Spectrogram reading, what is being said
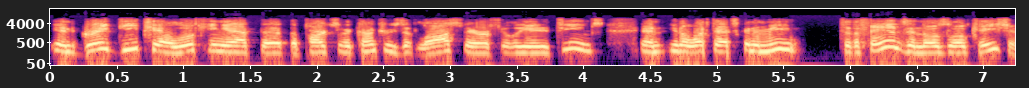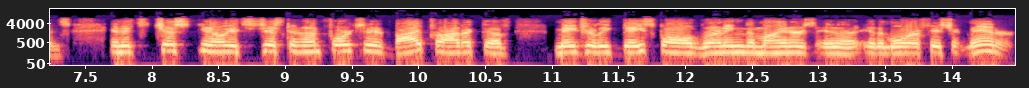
in great detail, looking at the, the parts of the countries that lost their affiliated teams, and you know what that's going to mean to the fans in those locations. And it's just you know it's just an unfortunate byproduct of Major League Baseball running the minors in a in a more efficient manner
